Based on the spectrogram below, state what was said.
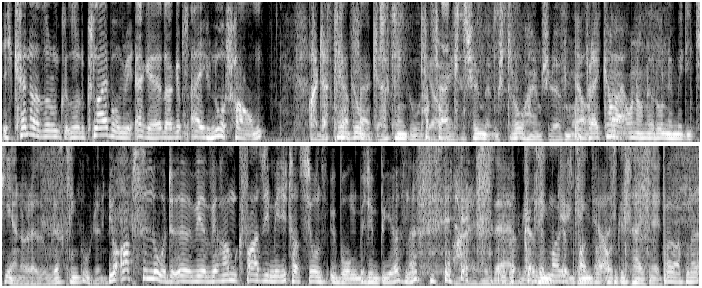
Ich kenne da so, ein, so eine Kneipe um die Ecke, da gibt es eigentlich nur Schaum. Oh, das klingt Perfekt. gut, das klingt gut. Ja, Perfekt. das ist schön mit dem Strohhalm schlürfen. Und Ja, vielleicht kann man ja. auch noch eine Runde meditieren oder so. Das klingt gut. Ja, absolut. Äh, Wir, wir haben quasi Meditationsübungen mit dem Bier. Ne? Ah, das ist, äh, klingt, mal klingt sein. ausgezeichnet. Ja, ne?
